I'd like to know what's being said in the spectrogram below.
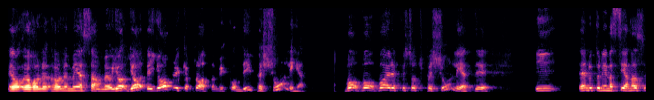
jag, jag håller, håller med Samme. Och jag, jag, det jag brukar prata mycket om det är personlighet. Vad, vad, vad är det för sorts personlighet? I en av dina senaste,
